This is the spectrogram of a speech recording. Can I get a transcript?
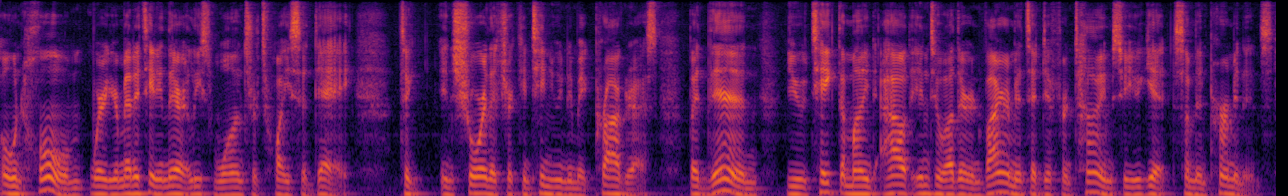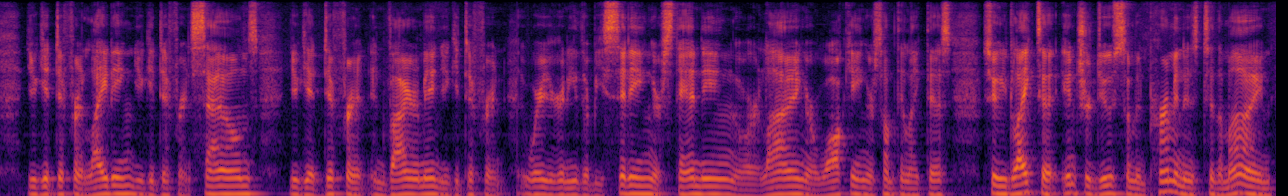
own home where you're meditating there at least once or twice a day to ensure that you're continuing to make progress. But then you take the mind out into other environments at different times, so you get some impermanence. You get different lighting, you get different sounds, you get different environment, you get different where you're going to either be sitting or standing or lying or walking or something like this. So you'd like to introduce some impermanence to the mind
